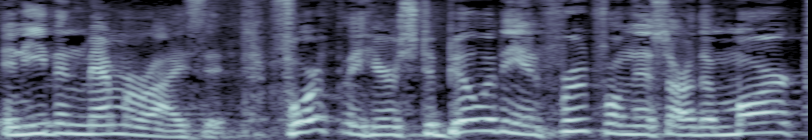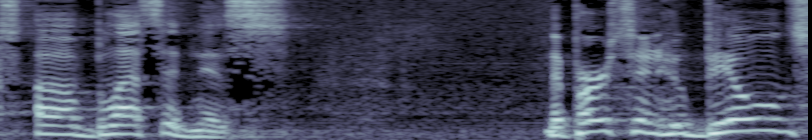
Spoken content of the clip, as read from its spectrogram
and even memorize it. Fourthly, here, stability and fruitfulness are the marks of blessedness. The person who builds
